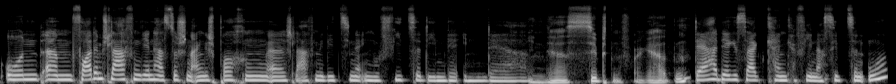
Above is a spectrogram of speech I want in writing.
Und ähm, vor dem Schlafengehen hast du schon angesprochen, äh, Schlafmediziner Ingo Vize, den wir in der In der siebten Folge hatten. Der hat ja gesagt, kein Kaffee nach 17 Uhr.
